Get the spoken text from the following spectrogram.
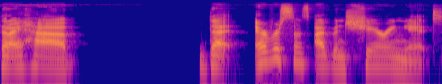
that I have that ever since I've been sharing it,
